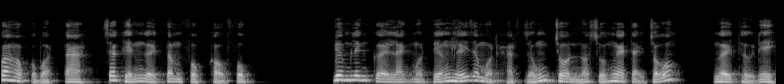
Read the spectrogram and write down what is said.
khoa học của bọn ta sẽ khiến người tâm phục khẩu phục. Viêm Linh cười lạnh một tiếng lấy ra một hạt giống chôn nó xuống ngay tại chỗ. Người thử đi.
